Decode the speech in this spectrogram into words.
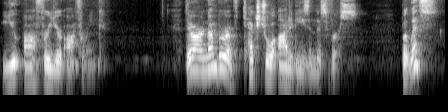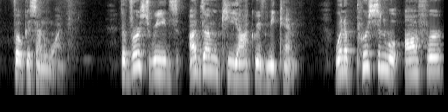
you offer your offering. There are a number of textual oddities in this verse, but let's focus on one. The verse reads, Adam ki yakriv mikem, when a person will offer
